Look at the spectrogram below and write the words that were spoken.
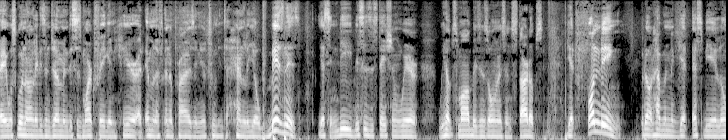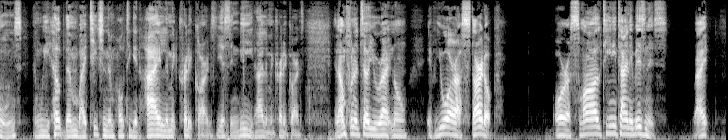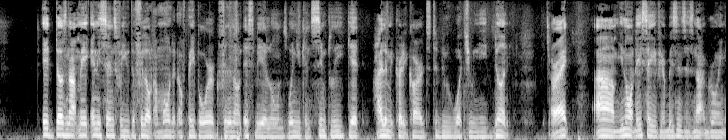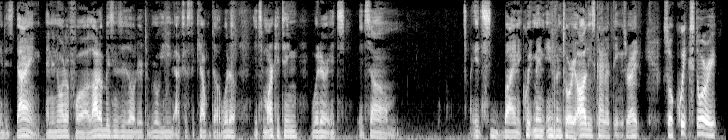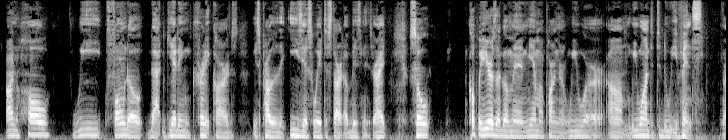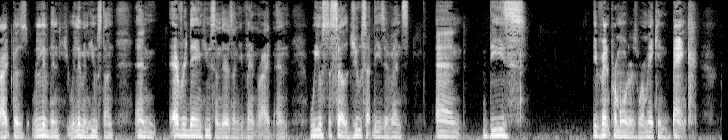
Hey, what's going on, ladies and gentlemen? This is Mark Fagan here at MLF Enterprise, and you're tuned in to Handle Your Business. Yes, indeed, this is a station where we help small business owners and startups get funding without having to get SBA loans, and we help them by teaching them how to get high limit credit cards. Yes, indeed, high limit credit cards. And I'm going to tell you right now if you are a startup or a small, teeny tiny business, right? It does not make any sense for you to fill out a mountain of paperwork filling out SBA loans when you can simply get high limit credit cards to do what you need done. All right. Um, you know what they say if your business is not growing, it is dying. And in order for a lot of businesses out there to grow, you need access to capital, whether it's marketing, whether it's it's um it's buying equipment, inventory, all these kind of things, right? So quick story on how we found out that getting credit cards is probably the easiest way to start a business, right? So a couple years ago, man, me and my partner, we were um we wanted to do events, right? Cuz we lived in we live in Houston and every day in Houston there's an event, right? And we used to sell juice at these events and these event promoters were making bank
